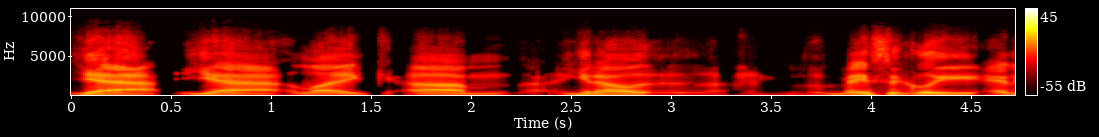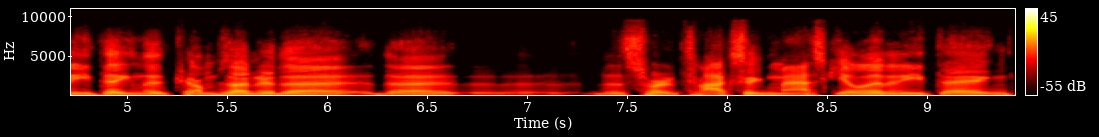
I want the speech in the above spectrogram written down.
Yeah, yeah, like um, you know, basically anything that comes under the the the sort of toxic masculinity thing,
